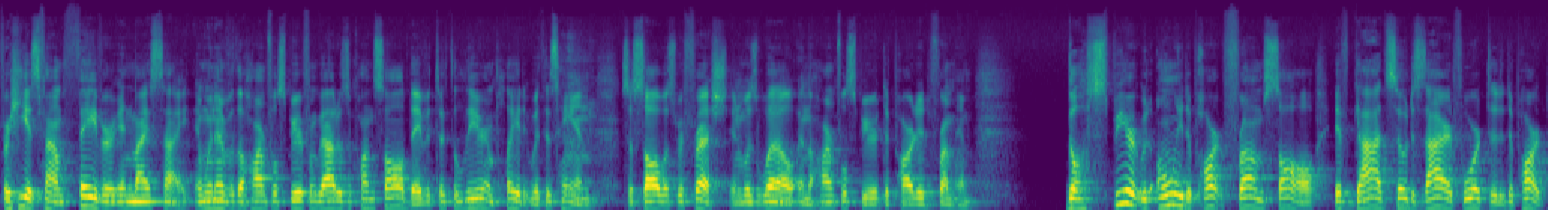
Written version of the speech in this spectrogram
for he has found favor in my sight. And whenever the harmful spirit from God was upon Saul, David took the lyre and played it with his hand. So Saul was refreshed and was well, and the harmful spirit departed from him. The spirit would only depart from Saul if God so desired for it to depart.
